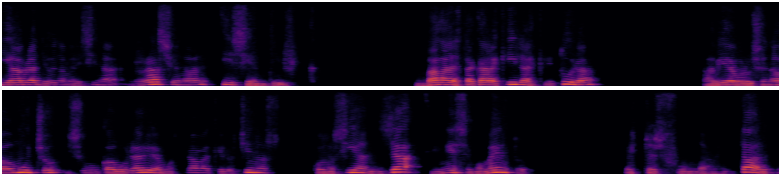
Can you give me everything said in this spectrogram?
y hablan de una medicina racional y científica. Van a destacar aquí la escritura, había evolucionado mucho y su vocabulario demostraba que los chinos conocían ya en ese momento esto es fundamental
